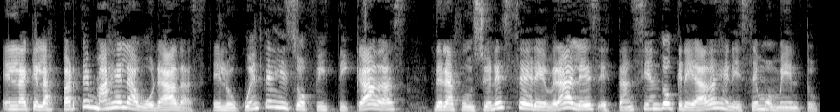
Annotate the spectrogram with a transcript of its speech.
en la que las partes más elaboradas, elocuentes y sofisticadas de las funciones cerebrales están siendo creadas en ese momento,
